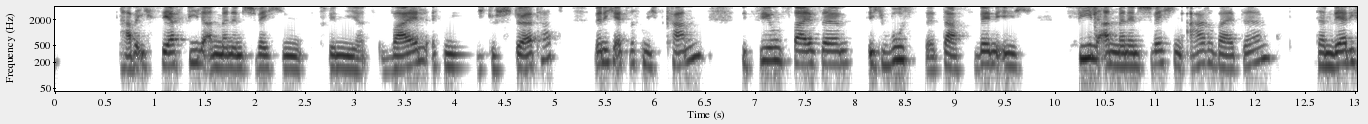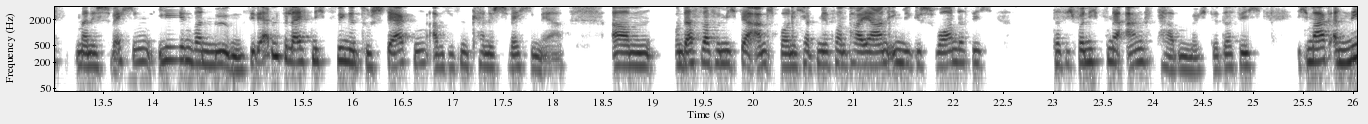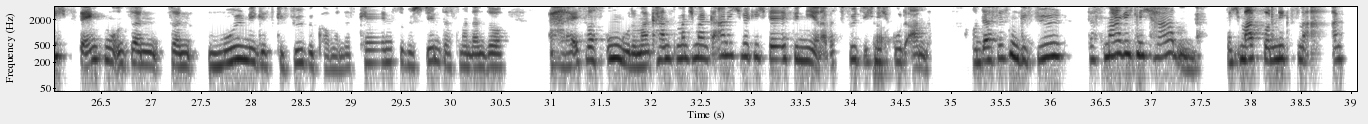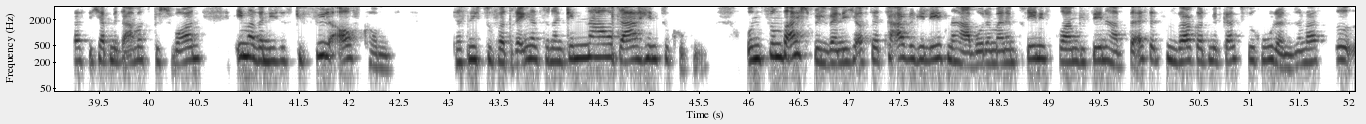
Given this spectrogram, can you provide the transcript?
habe ich sehr viel an meinen Schwächen trainiert, weil es mich gestört hat, wenn ich etwas nicht kann, beziehungsweise ich wusste, dass wenn ich viel an meinen Schwächen arbeite, dann werde ich meine Schwächen irgendwann mögen. Sie werden vielleicht nicht zwingend zu stärken, aber sie sind keine Schwächen mehr. Ähm, und das war für mich der Ansporn. Ich habe mir vor ein paar Jahren irgendwie geschworen, dass ich, dass ich vor nichts mehr Angst haben möchte, dass ich, ich mag an nichts denken und so ein, so ein mulmiges Gefühl bekommen. Das kennst du bestimmt, dass man dann so, ah, da ist was ungut und man kann es manchmal gar nicht wirklich definieren, aber es fühlt sich ja. nicht gut an. Und das ist ein Gefühl, das mag ich nicht haben. Ich mag von nichts mehr Angst heißt, ich habe mir damals geschworen, immer wenn dieses Gefühl aufkommt, das nicht zu verdrängen, sondern genau da hinzugucken. Und zum Beispiel, wenn ich auf der Tafel gelesen habe oder in meinem Trainingsprogramm gesehen habe, da ist jetzt ein Workout mit ganz viel Rudern, dann war es so,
